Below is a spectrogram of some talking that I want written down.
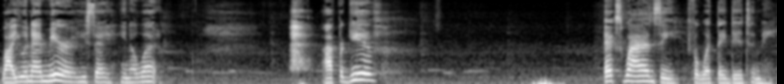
While you in that mirror, you say, you know what? I forgive X, Y, and Z for what they did to me.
